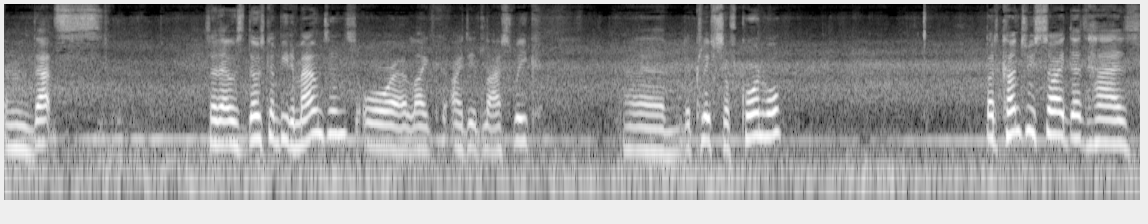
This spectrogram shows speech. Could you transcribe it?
And that's so those those can be the mountains, or like I did last week, uh, the cliffs of Cornwall. But countryside that has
